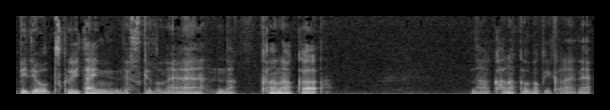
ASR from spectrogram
ビデオを作りたいんですけどね、なかなか、なかなかうまくいかないね。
